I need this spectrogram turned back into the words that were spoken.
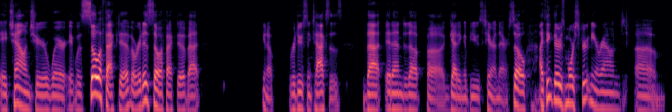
a challenge here where it was so effective, or it is so effective at you know reducing taxes that it ended up uh, getting abused here and there. So mm-hmm. I think there's more scrutiny around um,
